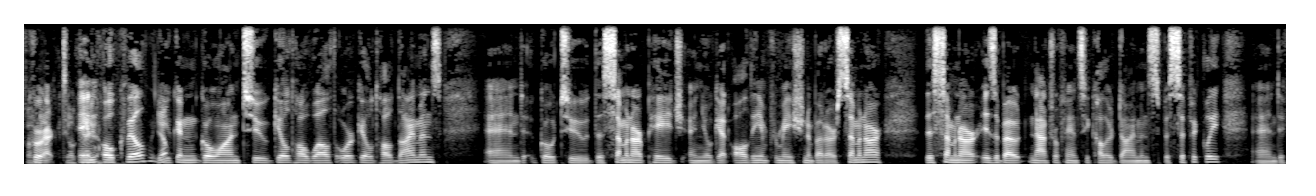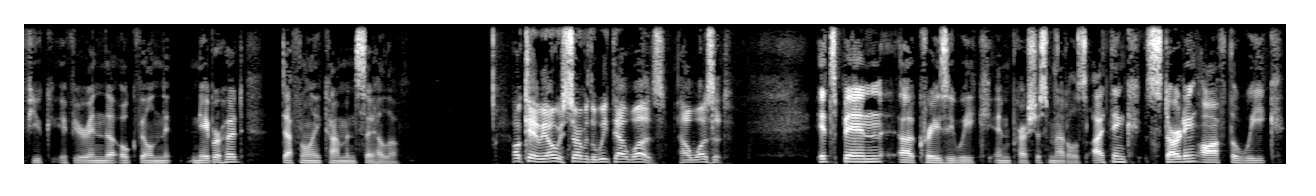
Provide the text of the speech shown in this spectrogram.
correct. Okay. In Oakville. Yep. You can go on to Guildhall Wealth or Guildhall Diamonds and go to the seminar page and you'll get all the information about our seminar. This seminar is about natural fancy colored diamonds specifically, and if you if you're in the Oakville n- neighborhood, definitely come and say hello. Okay, we always start with the week that was. How was it? It's been a crazy week in precious metals. I think starting off the week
